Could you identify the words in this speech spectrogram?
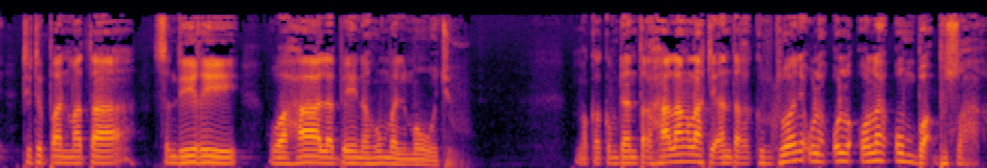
di depan mata sendiri wahala bainahumal mawju. Maka kemudian terhalanglah di antara keduanya oleh, oleh, oleh ombak besar.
